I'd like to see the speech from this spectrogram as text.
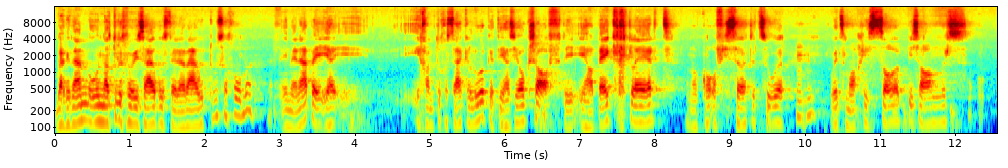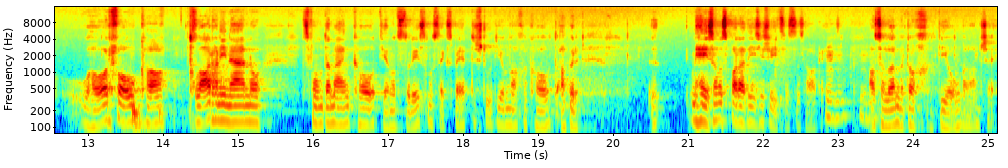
wegen dem, und natürlich, weil ich selber aus dieser Welt rauskomme. Ich meine, eben, ich, ich kann natürlich sagen, schau, ich habe es ja geschafft. Ich, ich habe Beck gelernt, noch Officer dazu. Mhm. Und jetzt mache ich so etwas anderes. Und habe gehabt. Klar habe ich dann noch das Fundament geholt, ich habe noch das Tourismus-Expertenstudium nachgeholt, aber wir haben so ein Paradies in der Schweiz, was das angeht. Mhm, mhm. also lassen wir doch die Jungen entscheiden.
